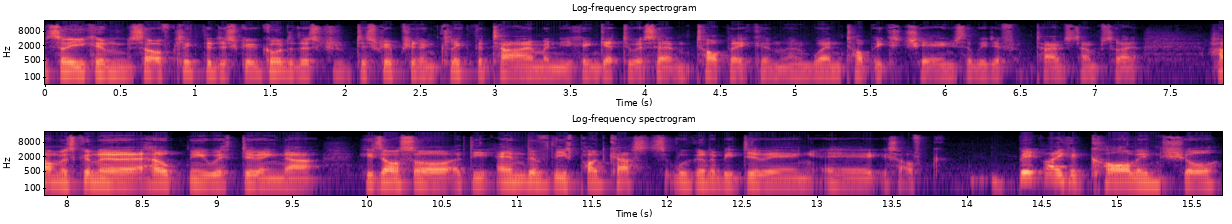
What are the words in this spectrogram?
So you can sort of click the descri- go to the description and click the time, and you can get to a certain topic. And, and when topics change, there'll be different timestamps. So I, Hammer's going to help me with doing that. He's also at the end of these podcasts, we're going to be doing a sort of bit like a call-in show.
